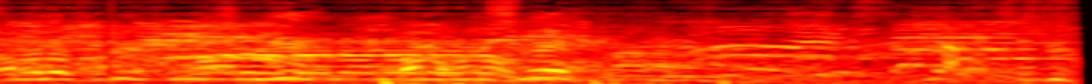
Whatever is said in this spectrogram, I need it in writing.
Não, não, não. Subir, subir, subir. Não, não, não, não. Subir. Subir.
